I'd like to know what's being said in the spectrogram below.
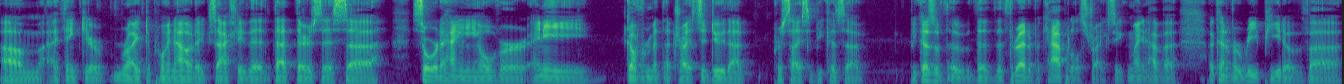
um, I think you're right to point out exactly that that there's this uh, sword hanging over any government that tries to do that precisely because uh, because of the, the, the threat of a capital strike. So you might have a, a kind of a repeat of, uh,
